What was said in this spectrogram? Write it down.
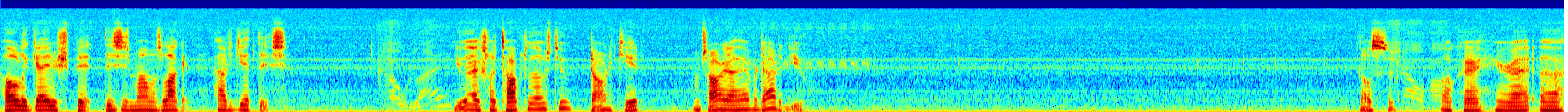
Holy gator spit! This is Mama's locket. How'd you get this? You actually talked to those two? Darn it, kid. I'm sorry I ever doubted you. Also, okay, you're right. Uh,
